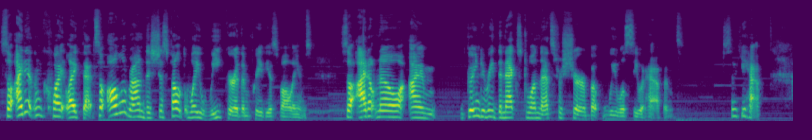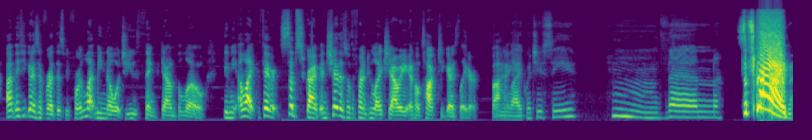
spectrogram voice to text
So I didn't quite like that. So all around, this just felt way weaker than previous volumes. So I don't know. I'm going to read the next one, that's for sure, but we will see what happens. So yeah. Um, if you guys have read this before, let me know what you think down below. Give me a like, favorite, subscribe, and share this with a friend who likes yaoi, and I'll talk to you guys later. Bye. You like what you see? Hmm, then. Subscribe!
